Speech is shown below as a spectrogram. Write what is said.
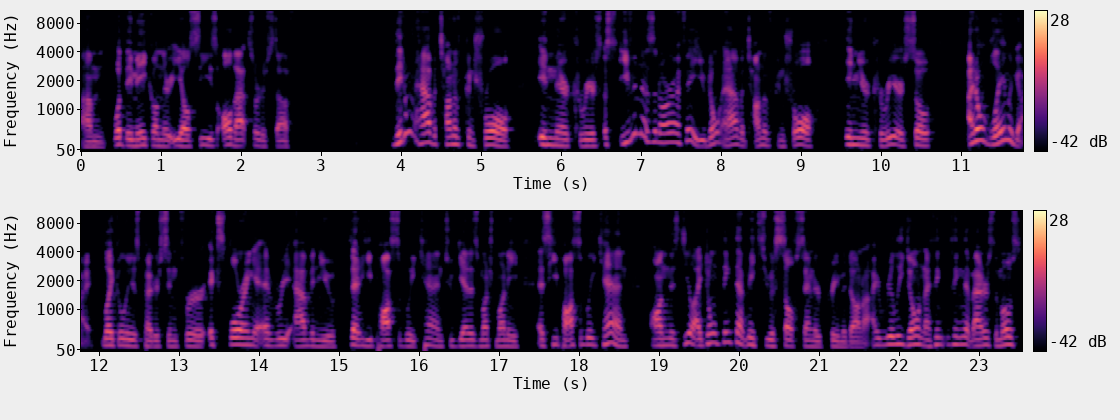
um, what they make on their ELCs, all that sort of stuff. They don't have a ton of control in their careers. Even as an RFA, you don't have a ton of control in your career. So I don't blame a guy like Elias Pettersson for exploring every avenue that he possibly can to get as much money as he possibly can on this deal. I don't think that makes you a self centered prima donna. I really don't. I think the thing that matters the most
